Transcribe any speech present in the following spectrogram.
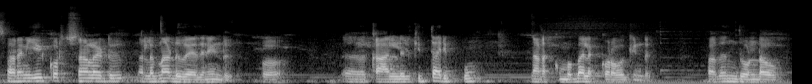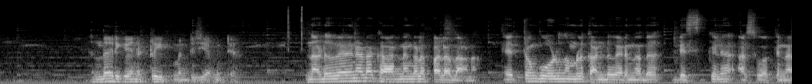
സാർ എനിക്ക് കുറച്ച് നാളായിട്ട് നല്ല നടുവേദനയുണ്ട്. അപ്പോൾ കാലിലേക്ക് തരിപ്പും നടക്കുമ്പോൾ ബലക്കുറവൊക്കെ ഉണ്ട്. അപ്പോൾ അതെന്തുകൊണ്ടാവും? എന്തായിരിക്കും അതിന് ട്രീറ്റ്മെന്റ് ചെയ്യാൻ പറ്റുക? നടുവേദനയുടെ കാരണങ്ങൾ പലതാണ്. ഏറ്റവും കൂടുതൽ നമ്മൾ കണ്ടുവരുന്നത് ഡിസ്കിന് അസുഖത്തിന്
